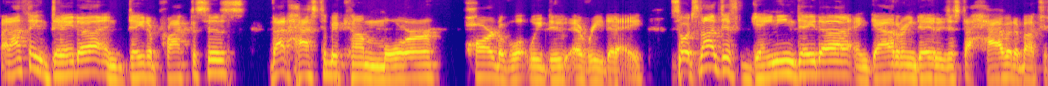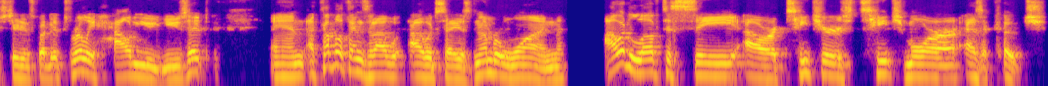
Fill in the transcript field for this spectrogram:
And I think data and data practices, that has to become more part of what we do every day. So it's not just gaining data and gathering data just to have it about your students, but it's really how do you use it? And a couple of things that I, w- I would say is number one, I would love to see our teachers teach more as a coach.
